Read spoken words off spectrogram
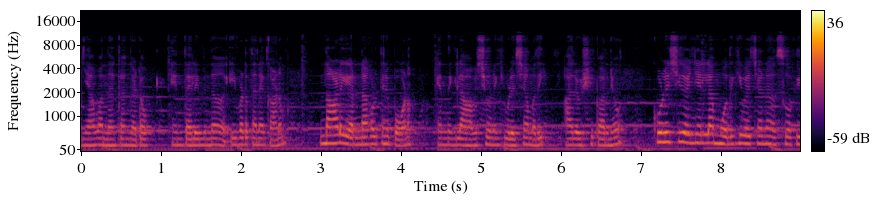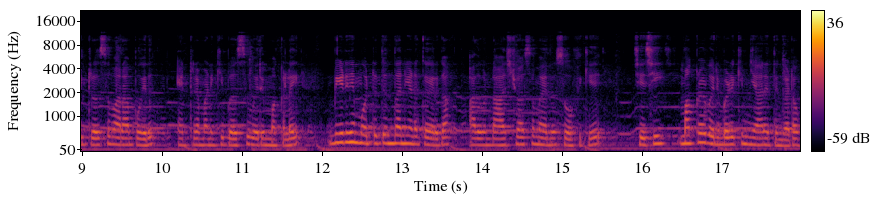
ഞാൻ വന്നേക്കാം കേട്ടോ. എന്തായാലും ഇന്ന് ഇവിടെ തന്നെ കാണും. നാളെ എറണാകുളത്തിന് പോകണം എന്തെങ്കിലും ആവശ്യമുണ്ടെങ്കിൽ വിളിച്ചാൽ മതി. ആലോഷി പറഞ്ഞു. കുളിച്ചു കഴിഞ്ഞെല്ലാം ഒതുക്കി വെച്ചാണ് സോഫി ഡ്രസ്സ് മാറാൻ പോയത്. എട്ടര മണിക്ക് ബസ് വരും മക്കളെ. വീടിന് മുറ്റത്തു നിന്ന് തന്നെയാണ് കയറുക. അതുകൊണ്ട് ആശ്വാസമായിരുന്നു സോഫിക്ക്. ചേച്ചി മക്കൾ വരുമ്പോഴേക്കും ഞാൻ എത്തും കേട്ടോ.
